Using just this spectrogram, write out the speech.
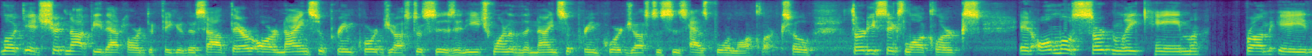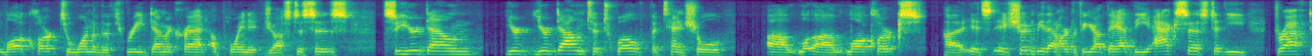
Look, it should not be that hard to figure this out. There are nine Supreme Court justices, and each one of the nine Supreme Court justices has four law clerks. So 36 law clerks. It almost certainly came from a law clerk to one of the three Democrat appointed justices. So you're down you're you're down to 12 potential uh, uh, law clerks. Uh, it's it shouldn't be that hard to figure out. They had the access to the draft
